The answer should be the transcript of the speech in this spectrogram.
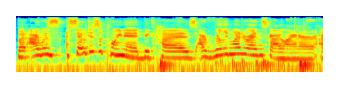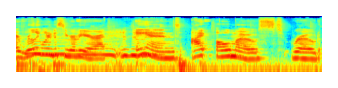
But I was so disappointed because I really wanted to ride the Skyliner. I really wanted to see Riviera. Mm-hmm. And I almost rode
